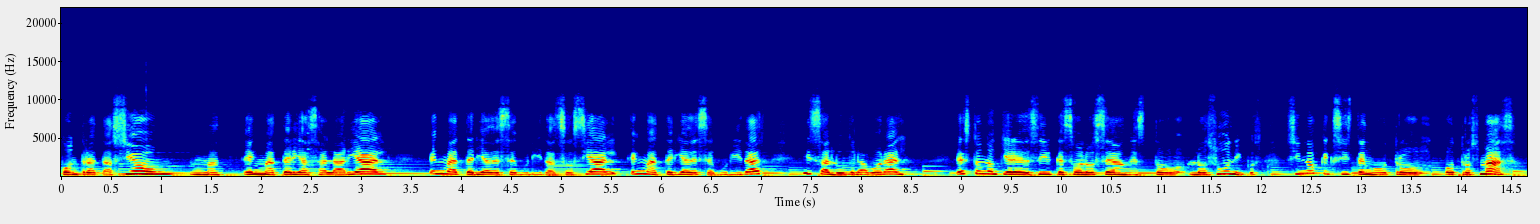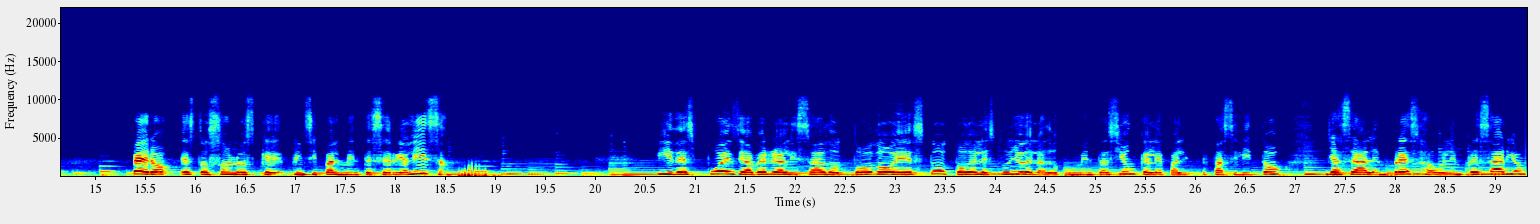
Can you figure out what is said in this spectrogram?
contratación, en materia salarial, en materia de seguridad social, en materia de seguridad y salud laboral. Esto no quiere decir que solo sean estos los únicos, sino que existen otros, otros más. Pero estos son los que principalmente se realizan. Y después de haber realizado todo esto, todo el estudio de la documentación que le facilitó ya sea la empresa o el empresario,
